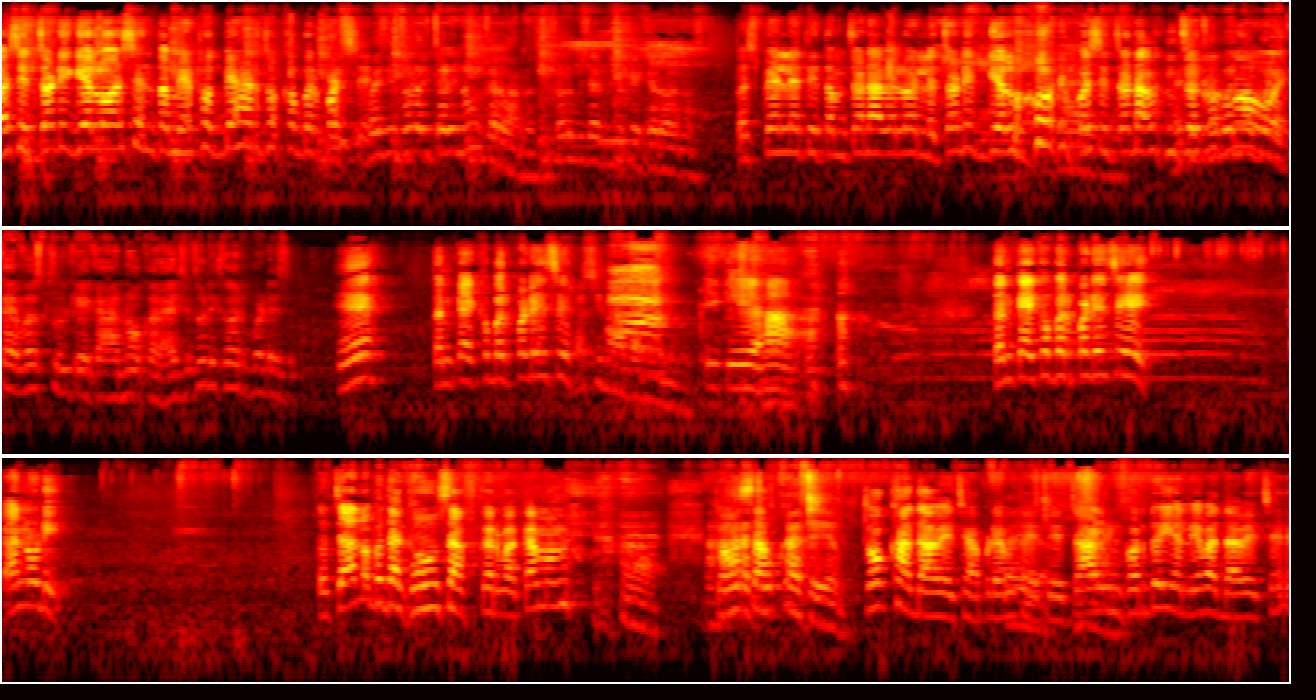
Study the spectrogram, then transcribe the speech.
પછી ચડી ગયેલો હશે ને તમે એઠો જ બેહાડજો ખબર પડશે. પછી થોડું ચડી નું કરવાનું છે? થોડું બીજા બીજું કઈ કરવાનું પછી પહેલેથી તમે ચડાવેલો એટલે ચડી જ ગયેલો હોય પછી ચડાવવાની જરૂર ન હોય. કઈ વસ્તુ કે આ ન કરાય. હજી થોડી ખબર પડે છે. હે? તને કઈ ખબર પડે છે? પછી ના કે હા. તને કઈ ખબર પડે છે? કાનુડી. તો ચાલો બધા ઘઉં સાફ કરવા કા મમ્મી? ઘઉં સાફ- છે એમ. ચોખ્ખા દાવે છે આપણે એમ થાય છે. ચાળીને ભર દઈએ ને એવા દાવે છે.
